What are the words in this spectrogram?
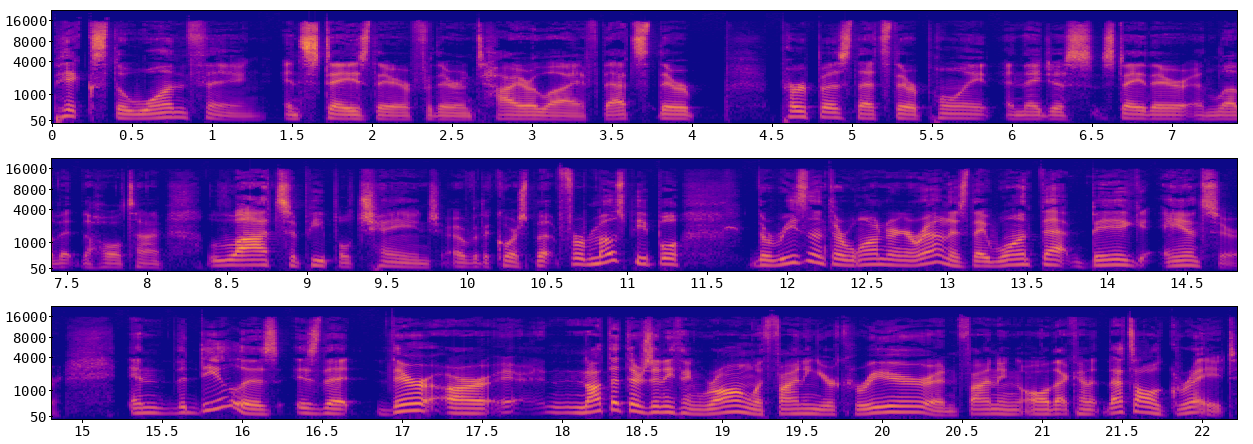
picks the one thing and stays there for their entire life. That's their purpose, that's their point, and they just stay there and love it the whole time. Lots of people change over the course, but for most people, the reason that they're wandering around is they want that big answer. And the deal is is that there are not that there's anything wrong with finding your career and finding all that kind of that's all great.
